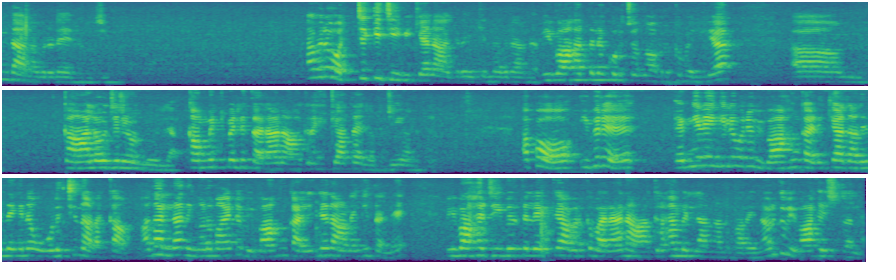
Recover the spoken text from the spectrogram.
എന്താണ് അവരുടെ എനർജി അവർ ഒറ്റയ്ക്ക് ജീവിക്കാൻ ആഗ്രഹിക്കുന്നവരാണ്. വിവാഹത്തിനെ കുറിച്ചൊന്നും അവർക്ക് വലിയ ആലോചനയൊന്നുമില്ല കമ്മിറ്റ്മെന്റ് തരാൻ ആഗ്രഹിക്കാത്ത എനർജിയാണിത് അപ്പോ ഇവർ എങ്ങനെയെങ്കിലും ഒരു വിവാഹം കഴിക്കാതെ അതിൽ എങ്ങനെ ഒളിച്ചു നടക്കാം. അതല്ല നിങ്ങളുമായിട്ട് വിവാഹം കഴിഞ്ഞതാണെങ്കിൽ തന്നെ വിവാഹ ജീവിതത്തിലേക്ക് അവർക്ക് വരാൻ ആഗ്രഹമില്ല എന്നാണ് പറയുന്നത്. അവർക്ക് വിവാഹം ഇഷ്ടമല്ല.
